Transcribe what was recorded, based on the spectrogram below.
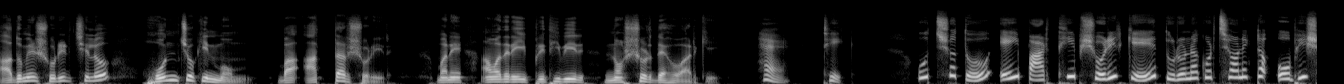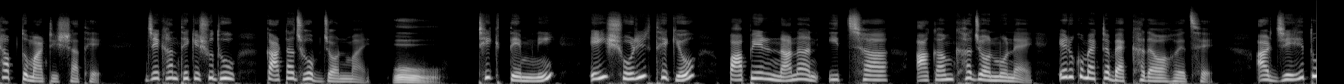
আদমের শরীর ছিল হঞ্চকিন মোম বা আত্মার শরীর মানে আমাদের এই পৃথিবীর নশ্বর দেহ আর কি। হ্যাঁ ঠিক। উৎস তো এই পার্থিব শরীরকে তুলনা করছে অনেকটা অভিশাপ্ত মাটির সাথে যেখান থেকে শুধু কাটাঝোপ জন্মায়। ও। ঠিক তেমনি এই শরীর থেকেও পাপের নানান ইচ্ছা আকাঙ্ক্ষা জন্ম নেয় এরকম একটা ব্যাখ্যা দেওয়া হয়েছে। আর যেহেতু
